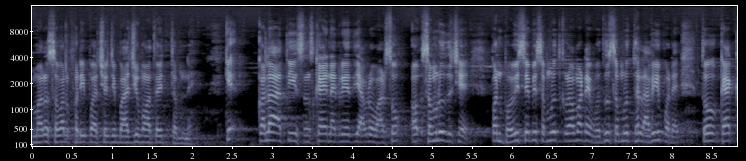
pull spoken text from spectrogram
મારો સવાલ ફરી પાછો જે બાજુમાં હતો એ જ તમને. કે કલા હતી, સંસ્કારી નગરી હતી, આપણો વારસો સમૃદ્ધ છે. પણ ભવિષ્ય બી સમૃદ્ધ કરવા માટે વધુ સમૃદ્ધ લાવવી પડે. તો ક્યાંક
